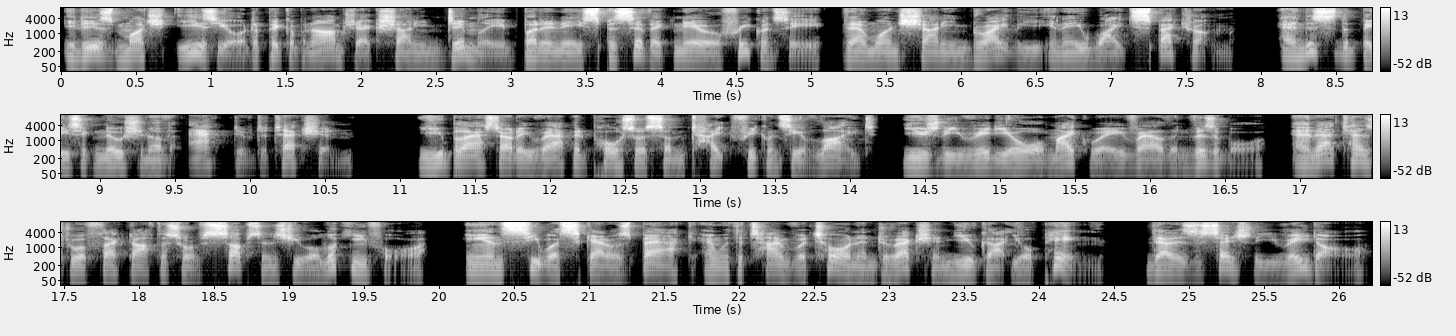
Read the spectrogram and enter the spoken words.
It is much easier to pick up an object shining dimly but in a specific narrow frequency than one shining brightly in a white spectrum, and this is the basic notion of active detection. You blast out a rapid pulse of some tight frequency of light, usually radio or microwave rather than visible, and that tends to reflect off the sort of substance you are looking for, and see what scatters back, and with the time of return and direction, you've got your ping. That is essentially radar.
